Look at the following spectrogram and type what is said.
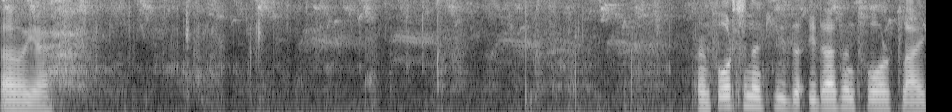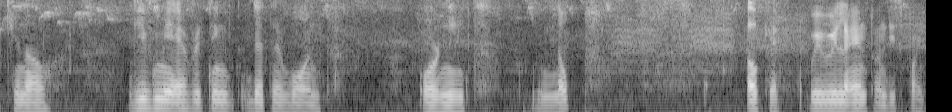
Oh yeah unfortunately it doesn't work like you know give me everything that I want or need. Nope. Okay, we will end on this point.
